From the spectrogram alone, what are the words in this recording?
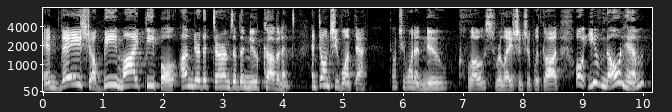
and they shall be my people under the terms of the new covenant. And don't you want that? Don't you want a new, close relationship with God? Oh, you've known Him,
